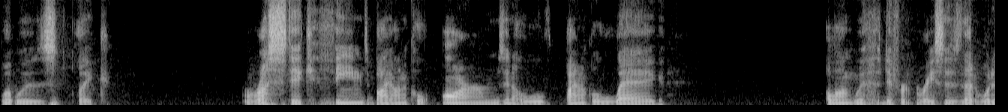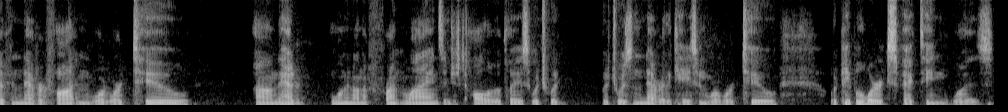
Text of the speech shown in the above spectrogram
what was like rustic themed bionicle arms and a bionicle leg along with different races that would have never fought in World War II. Um, they had women on the front lines and just all over the place, which would which was never the case in World War II. What people were expecting was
